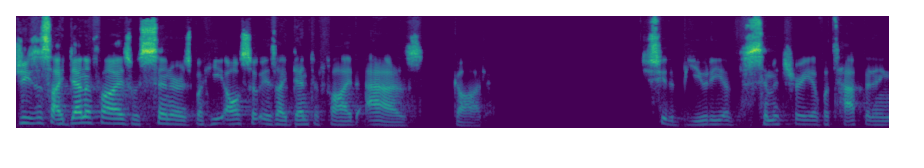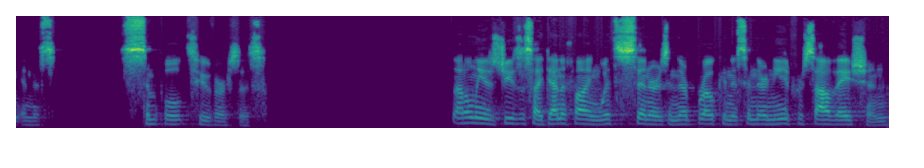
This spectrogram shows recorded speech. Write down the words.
Jesus identifies with sinners, but he also is identified as God you see the beauty of the symmetry of what's happening in this simple two verses? Not only is Jesus identifying with sinners and their brokenness and their need for salvation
